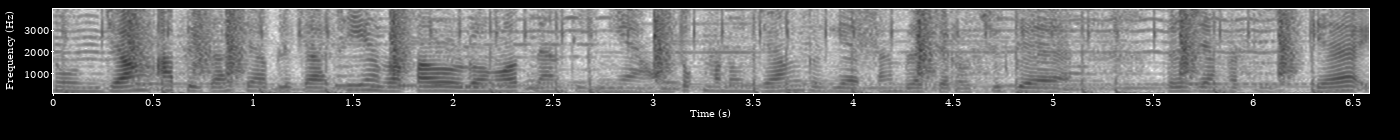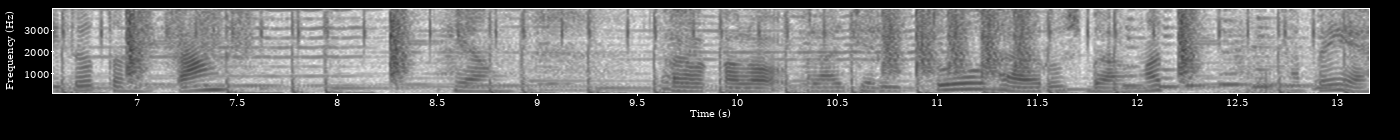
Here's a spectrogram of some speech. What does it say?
nunjang aplikasi-aplikasi yang bakal lo download nantinya untuk menunjang kegiatan belajar lo juga. Terus yang ketiga itu tentang yang uh, kalau pelajar itu harus banget apa ya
